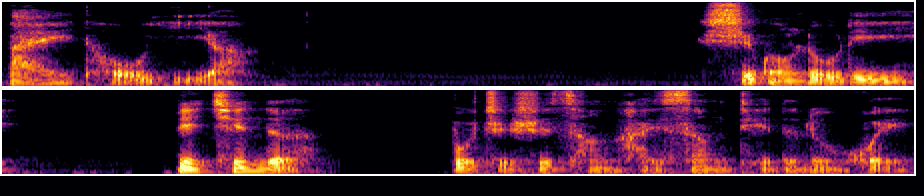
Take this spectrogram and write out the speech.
白头一样。时光路里变迁的。不只是沧海桑田的轮回，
